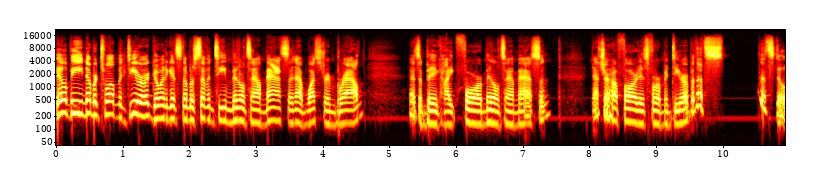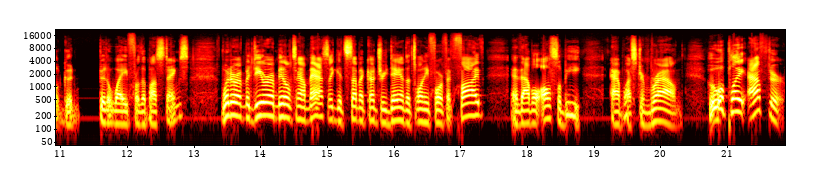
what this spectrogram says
It'll be number 12 Madeira going against number 17 Middletown Madison at Western Brown. That's a big hike for Middletown Madison. Not sure how far it is for Madeira, but that's that's still a good bit away for the Mustangs. Winner of Madeira Middletown Madison gets Summit Country Day on the 24th at 5, and that will also be at Western Brown. Who will play after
